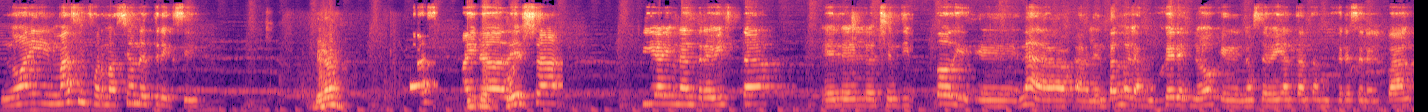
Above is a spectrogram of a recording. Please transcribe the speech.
mm, no hay más información de Trixie. Más, no hay ¿Y nada de ella. Sí hay una entrevista En el 80 y pico, eh, nada, alentando a las mujeres, ¿no? Que no se veían tantas mujeres en el punk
